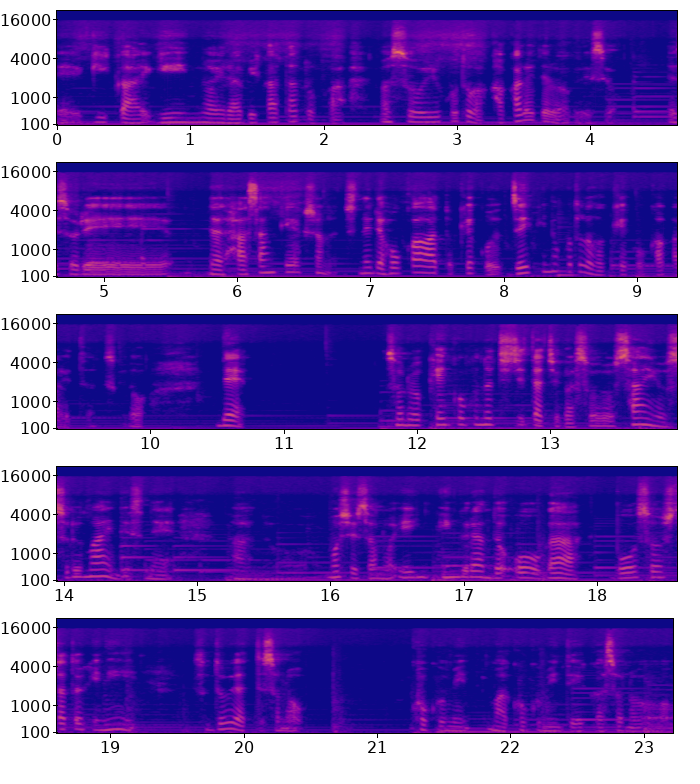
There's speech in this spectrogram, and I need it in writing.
えー、議会議員の選び方とか、まあ、そういうことが書かれてるわけですよ。で、それ、破産契約書なんですね。で、他あと結構税金のこととか結構書かれてたんですけど、で、それを建国の父たちがそれをサインをする前にですね、あのもしそのイングランド王が暴走した時に、どうやってその国民、まあ、国民というかその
